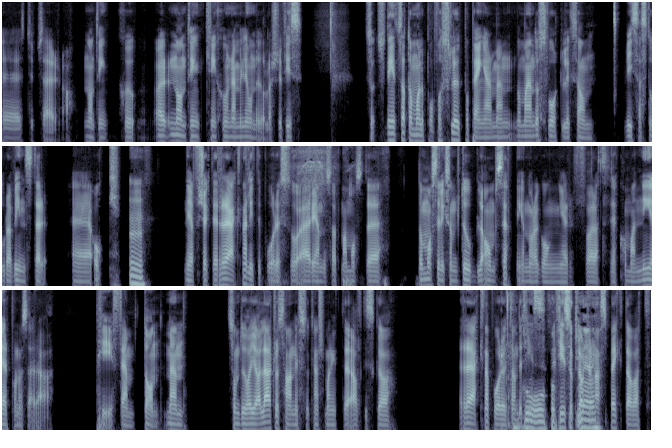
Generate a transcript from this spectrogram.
eh, typ så här, ja, någonting, eh, någonting kring 700 miljoner dollar. Så det, finns, så, så, det är inte så att de håller på att få slut på pengar men de har ändå svårt att liksom visa stora vinster. Eh, och mm. när jag försökte räkna lite på det så är det ändå så att man måste, de måste liksom dubbla omsättningen några gånger för att komma ner på något så eh, P15. Men som du och jag har lärt oss Hanif så kanske man inte alltid ska räkna på det utan det, finns, det finns såklart en aspekt av att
